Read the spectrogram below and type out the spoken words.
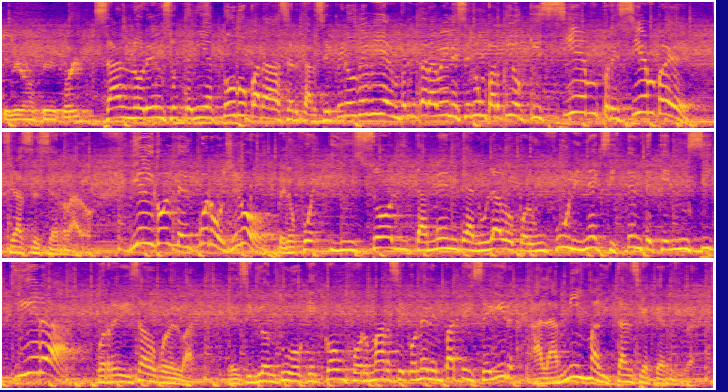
que, vieron ustedes hoy. San Lorenzo tenía todo para acercarse, pero debía enfrentar a Vélez en un partido que siempre, siempre se hace cerrado. Y el gol del Cuervo llegó, pero fue insólitamente anulado por un full inexistente que ni siquiera fue revisado por el VAR. El Ciclón tuvo que conformarse con el empate y seguir a la misma distancia que River.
